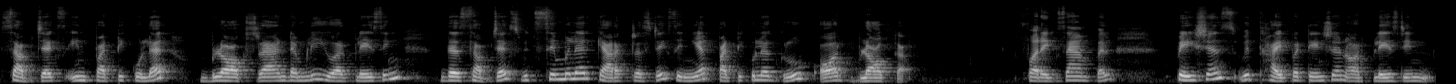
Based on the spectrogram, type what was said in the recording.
subjects in particular blocks. Randomly you are placing the subjects with similar characteristics in a particular group or block. For example, patients with hypertension are placed in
